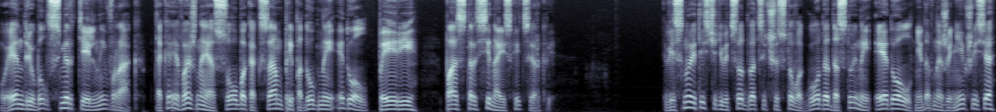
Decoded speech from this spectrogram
у Эндрю был смертельный враг, такая важная особа, как сам преподобный Эдуал Перри, пастор Синайской церкви. Весной 1926 года достойный Эдол, недавно женившийся,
